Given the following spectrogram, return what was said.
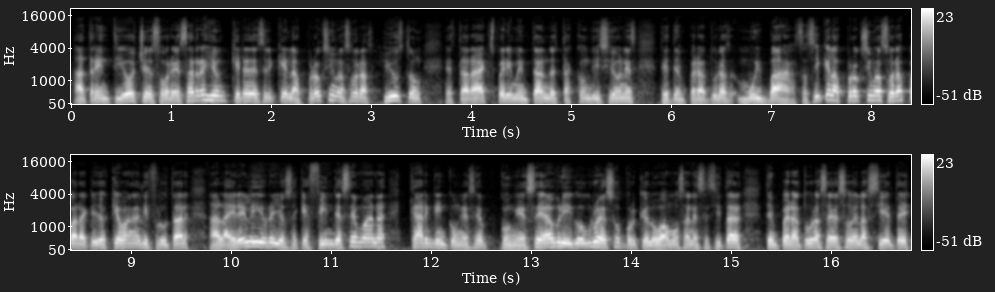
a 38 sobre esa región, quiere decir que en las próximas horas Houston estará experimentando estas condiciones de temperaturas muy bajas. Así que las próximas horas para aquellos que van a disfrutar al aire libre, yo sé que fin de semana carguen con ese, con ese abrigo grueso porque lo vamos a necesitar. Temperaturas a eso de las 7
